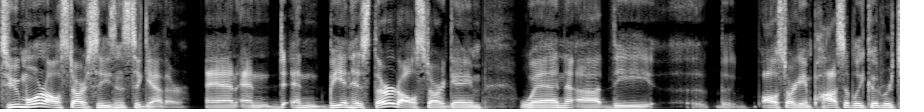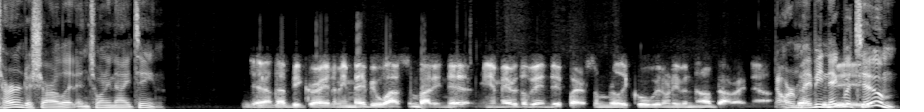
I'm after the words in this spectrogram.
two more All Star seasons together and and and be in his third All Star game when uh, the, uh, the All Star game possibly could return to Charlotte in 2019? Yeah, that'd be great. I mean, maybe we'll have somebody new. You know, maybe there'll be a new player, some really cool we don't even know about right now. Or That maybe Nick be- Batum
